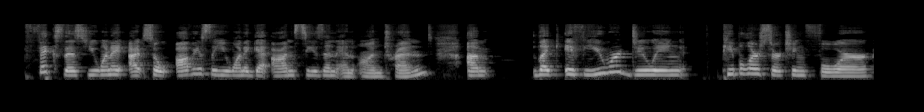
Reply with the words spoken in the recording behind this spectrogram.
fix this, you want to, so obviously you want to get on season and on trend. Um, like if you were doing, people are searching for,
